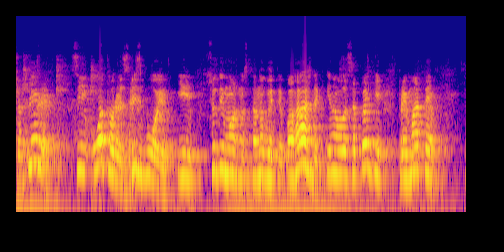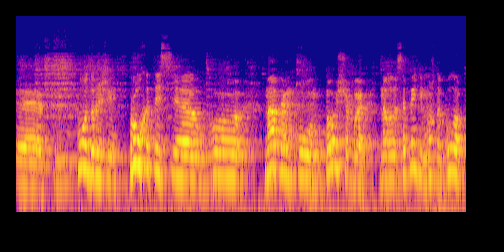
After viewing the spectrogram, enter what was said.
чотири. Ці отвори з різьбою. І сюди можна встановити багажник і на велосипеді приймати е, подорожі, рухатись в напрямку того, щоб на велосипеді можна було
